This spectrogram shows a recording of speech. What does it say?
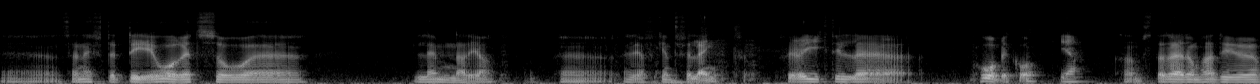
Eh, sen efter det året så eh, lämnade jag. Eh, eller jag fick inte förlängt. Så jag gick till HBK. Ja. Halmstad där. De hade ju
